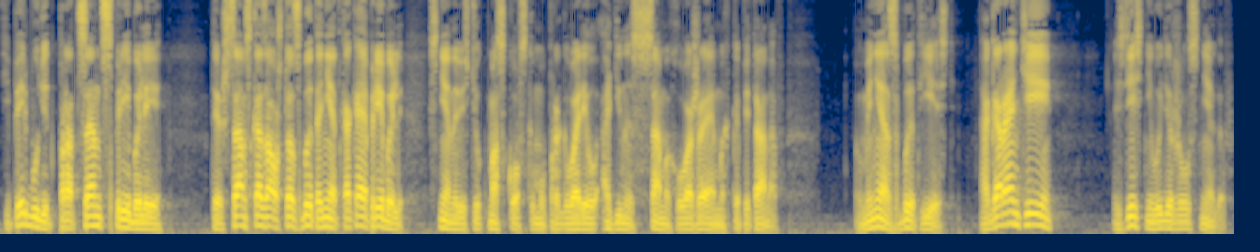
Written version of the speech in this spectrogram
«Теперь будет процент с прибыли». «Ты ж сам сказал, что сбыта нет. Какая прибыль?» С ненавистью к московскому проговорил один из самых уважаемых капитанов. «У меня сбыт есть. А гарантии...» Здесь не выдержал Снегов.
